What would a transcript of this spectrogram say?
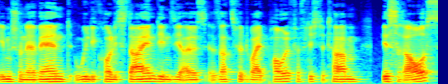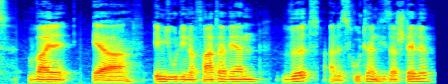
Eben schon erwähnt, Willie Colley Stein, den sie als Ersatz für Dwight Powell verpflichtet haben, ist raus, weil er im Juli noch Vater werden wird. Alles Gute an dieser Stelle.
